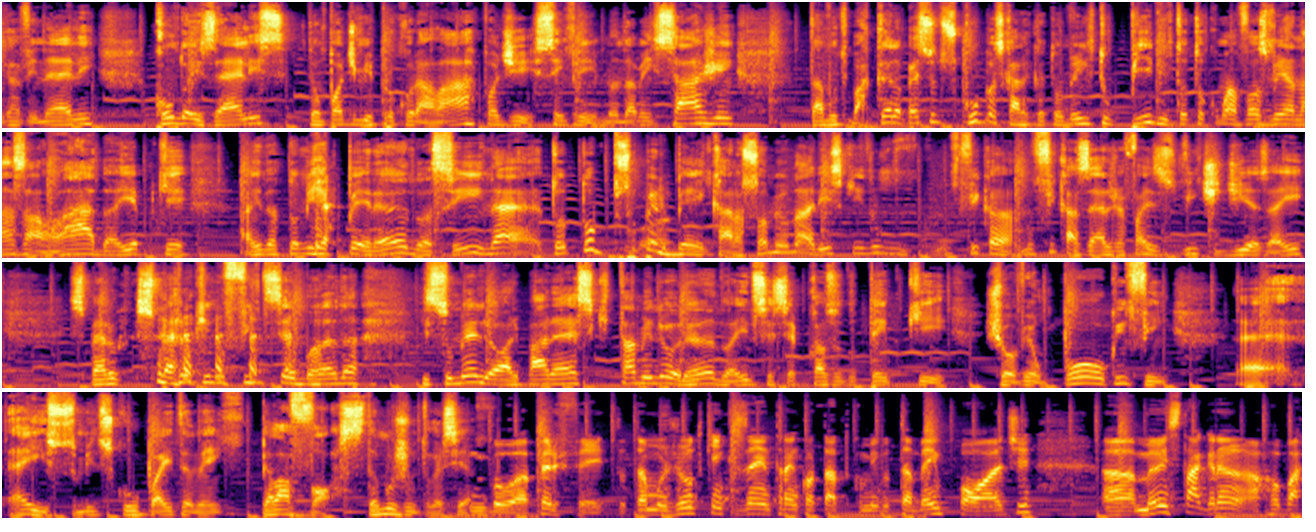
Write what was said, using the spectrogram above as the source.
Gavinelli com dois L's. Então pode me procurar lá, pode sempre mandar mensagem. Tá muito bacana. Peço desculpas, cara, que eu tô meio entupido, então tô com uma voz meio anasalada aí, é porque ainda tô me recuperando assim, né? Tô, tô super bem, cara. Só meu nariz que não, fica, não fica zero, já faz 20 dias aí. Espero, espero que no fim de semana isso melhore. Parece que tá melhorando aí, não sei se é por causa do tempo que choveu um pouco, enfim. É, é isso, me desculpa aí também pela voz. Tamo junto, Garcia. Boa, perfeito. Tamo junto. Quem quiser entrar em contato comigo também pode. Uh, meu Instagram,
